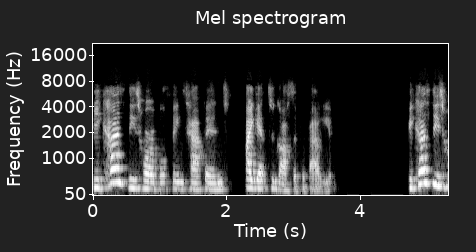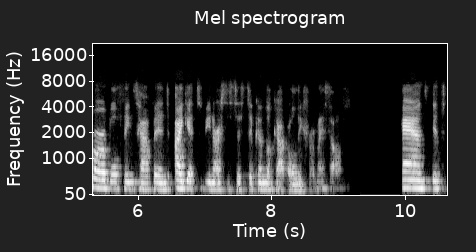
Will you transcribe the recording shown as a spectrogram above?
Because these horrible things happened, I get to gossip about you because these horrible things happened, I get to be narcissistic and look out only for myself. And it's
